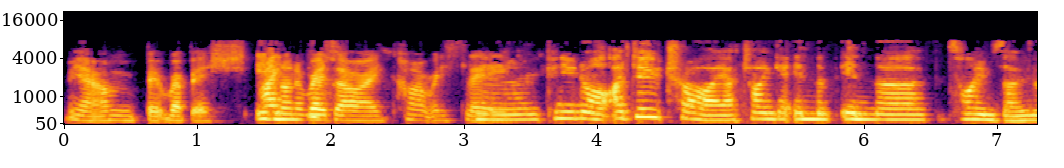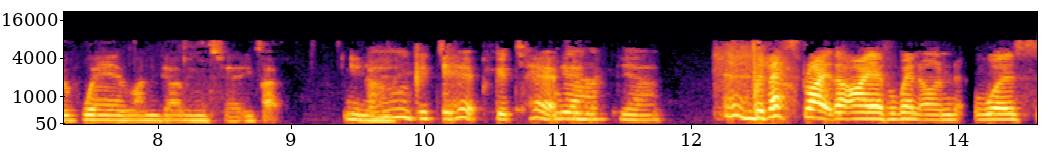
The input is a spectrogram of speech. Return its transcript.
yeah, I'm a bit rubbish. Even I- on a red eye, can't really sleep. No, can you not? I do try. I try and get in the in the time zone of where I'm going to, but you know, Oh, good tip, good tip. yeah, yeah. the best flight that I ever went on was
